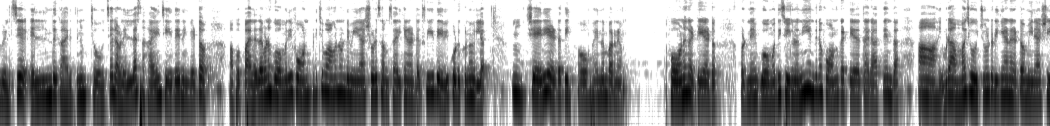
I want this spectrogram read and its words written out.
വിളിച്ച് എന്ത് കാര്യത്തിനും ചോദിച്ചാൽ അവൾ എല്ലാ സഹായം ചെയ്തേരും കേട്ടോ. അപ്പോൾ പലതവണ ഗോമതി ഫോൺ പിടിച്ച് വാങ്ങണുണ്ട് മീനാക്ഷിയോട് സംസാരിക്കാനായിട്ട്. ശ്രീദേവി കൊടുക്കണമില്ല. ശരി ഏട്ടത്തി. ഓ എന്നും പറഞ്ഞു. ഫോണ് കട്ട് ചെയ്യാട്ടോ ഉടനെ ഗോമതി ചോദിക്കണം നീ എന്തിനാ ഫോൺ കട്ട് ചെയ്യാതെ തരാത്ത എന്താ? ആ ഇവിടെ അമ്മ ചോദിച്ചുകൊണ്ടിരിക്കുകയാണ് കേട്ടോ മീനാക്ഷി.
